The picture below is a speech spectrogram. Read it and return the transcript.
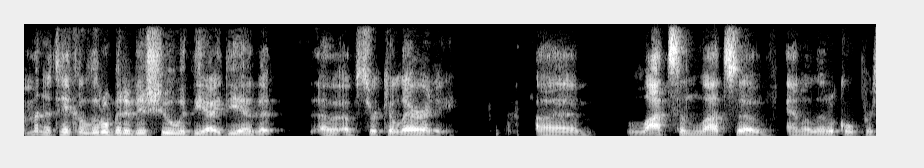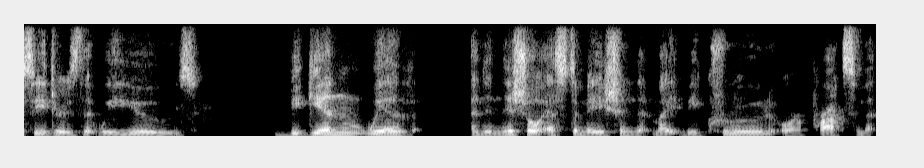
I'm going to take a little bit of issue with the idea that of, of circularity. um, lots and lots of analytical procedures that we use begin with an initial estimation that might be crude or approximate.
